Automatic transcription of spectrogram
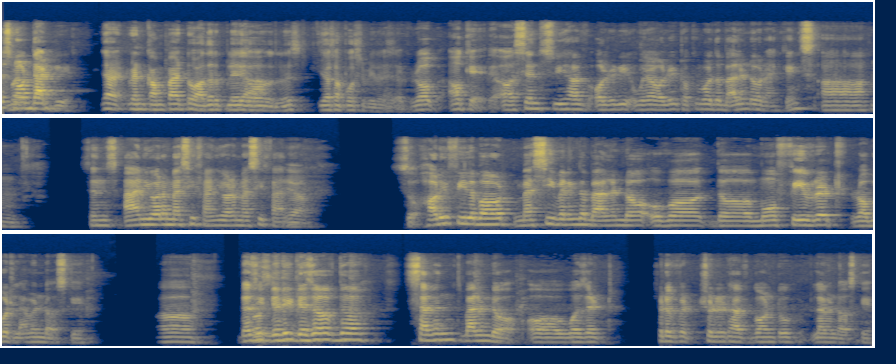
just not that great. Yeah, when compared to other players Yeah. over the list, you're supposed to be there. Like Rob, okay. Uh, since we have already, we are already talking about the Ballon d'Or rankings. Uh, Since and you are a Messi fan, you are a Messi fan. Yeah. So how do you feel about Messi winning the Ballon d'Or over the more favorite Robert Lewandowski? Uh, Does he did he deserve the seventh Ballon d'Or, or was it should have it should it have gone to Lewandowski?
